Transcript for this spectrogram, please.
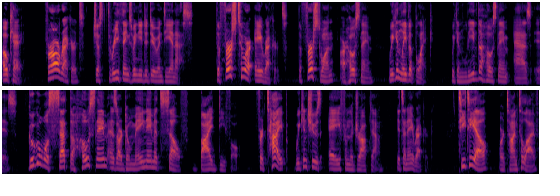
Okay, for our records, just three things we need to do in DNS. The first two are A records. The first one, our host name, we can leave it blank. We can leave the hostname as is. Google will set the hostname as our domain name itself by default. For type, we can choose A from the dropdown. It's an A record. TTL, or time to live,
